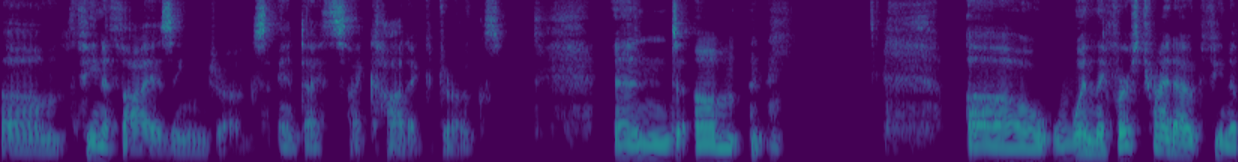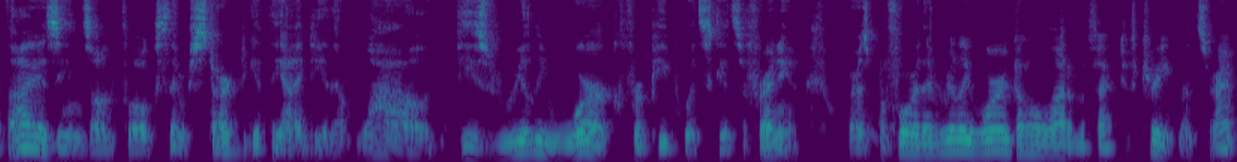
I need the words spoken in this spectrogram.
Um, phenothiazine drugs, antipsychotic drugs. And um, uh, when they first tried out phenothiazines on folks, they started to get the idea that, wow, these really work for people with schizophrenia. Whereas before, there really weren't a whole lot of effective treatments, right?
